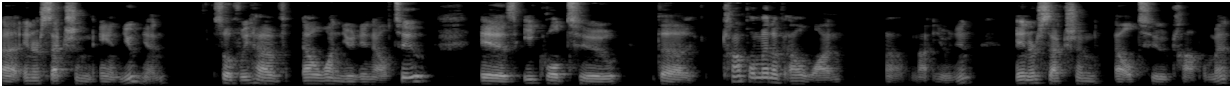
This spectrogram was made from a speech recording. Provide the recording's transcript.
uh, intersection and union. So if we have L1 union L2 is equal to the complement of L1, uh, not union, intersection L2 complement,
